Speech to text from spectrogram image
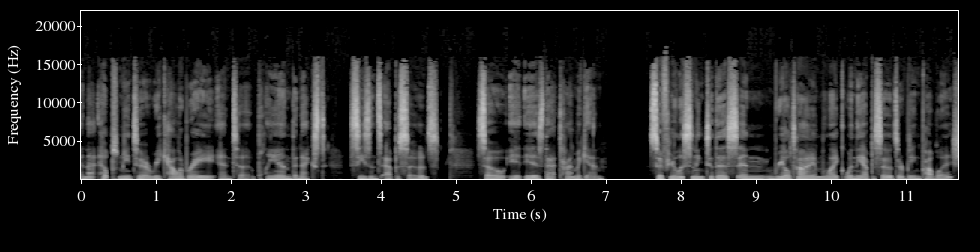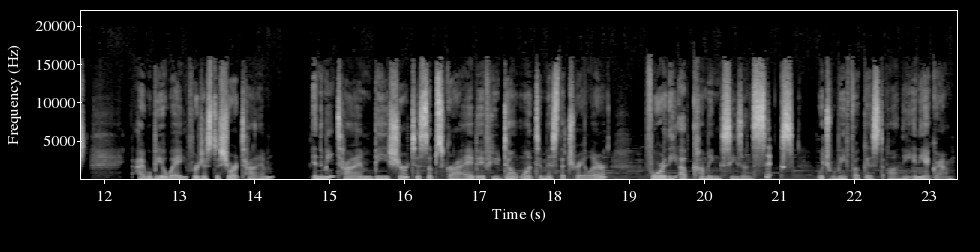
and that helps me to recalibrate and to plan the next season's episodes. So it is that time again. So if you're listening to this in real time, like when the episodes are being published, I will be away for just a short time. In the meantime, be sure to subscribe if you don't want to miss the trailer for the upcoming season 6, which will be focused on the Enneagram.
